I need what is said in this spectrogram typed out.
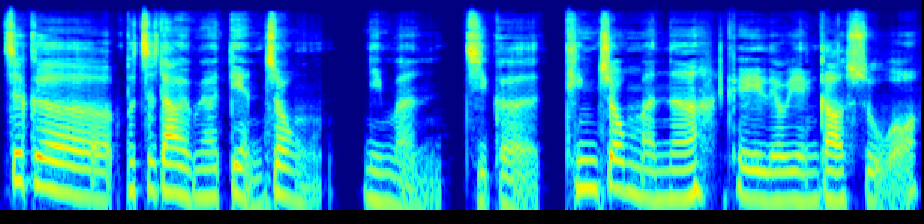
这个不知道有没有点中你们几个听众们呢？可以留言告诉我。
